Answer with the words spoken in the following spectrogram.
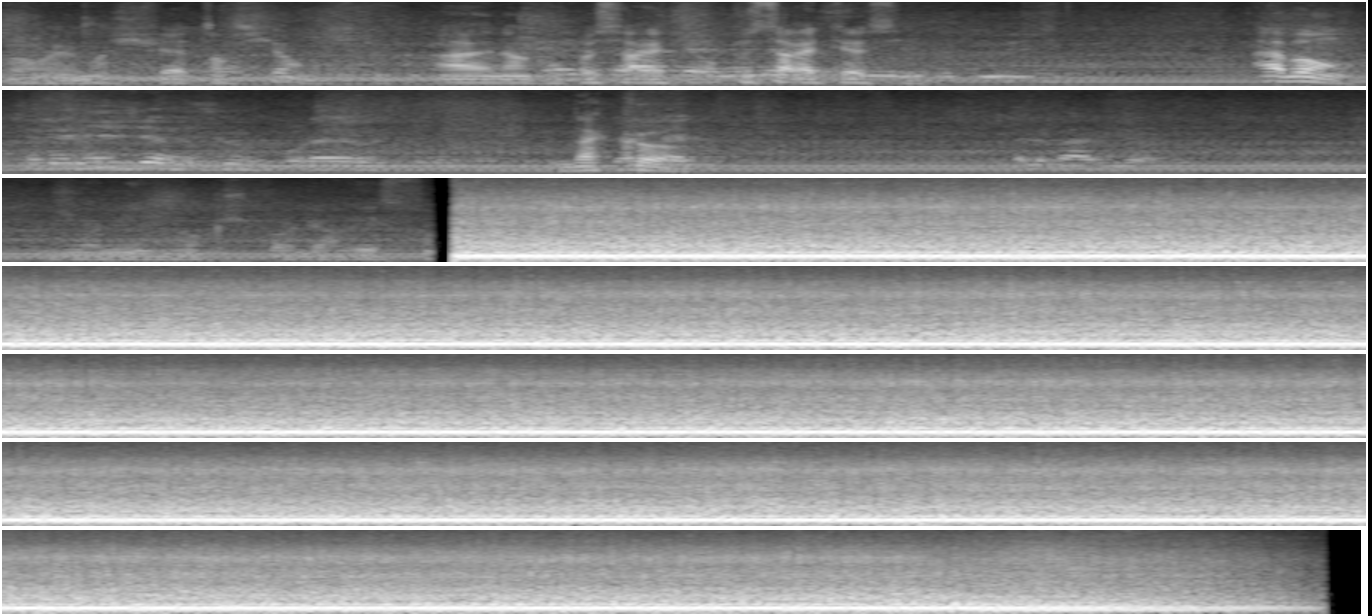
Bon, mais moi je fais attention. Ah non, on peut s'arrêter, on peut s'arrêter aussi. Ah bon. D'accord. Donc je peux regarder son.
